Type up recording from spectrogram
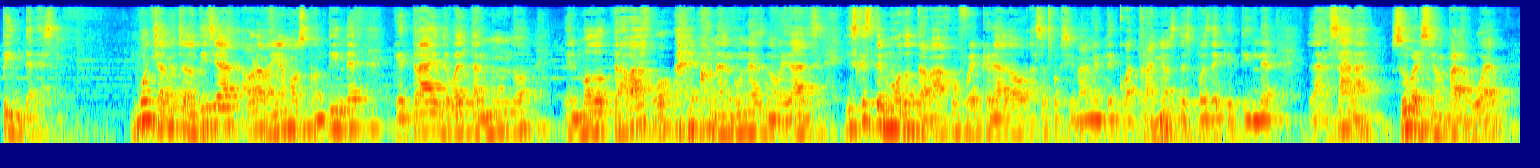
Pinterest. Muchas, muchas noticias. Ahora vayamos con Tinder que trae de vuelta al mundo el modo trabajo con algunas novedades. Y es que este modo trabajo fue creado hace aproximadamente cuatro años después de que Tinder lanzara su versión para web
